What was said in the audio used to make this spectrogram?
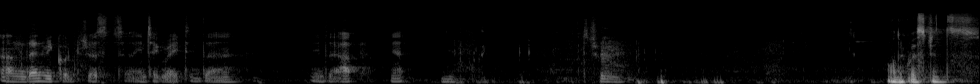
and then we could just integrate in the, in the app. Yeah. yeah. It's true. Other questions?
